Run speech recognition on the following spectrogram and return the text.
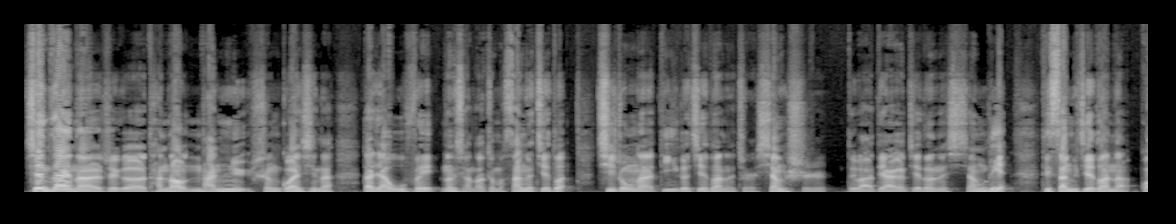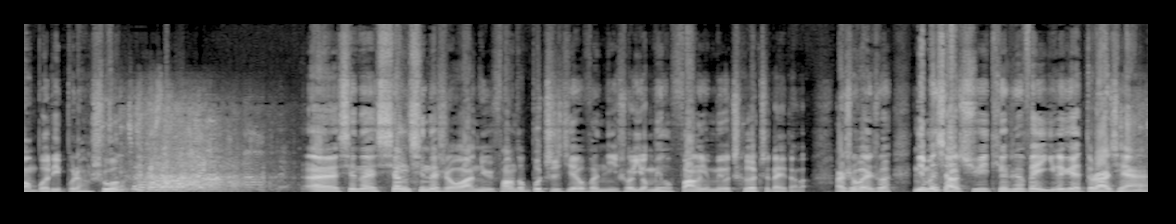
现在呢，这个谈到男女生关系呢，大家无非能想到这么三个阶段，其中呢，第一个阶段呢就是相识，对吧？第二个阶段呢相恋，第三个阶段呢广播里不让说。呃，现在相亲的时候啊，女方都不直接问你说有没有房、有没有车之类的了，而是问说你们小区停车费一个月多少钱？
